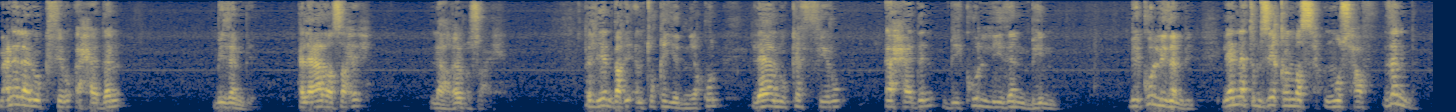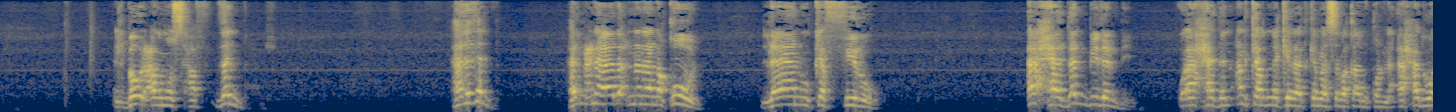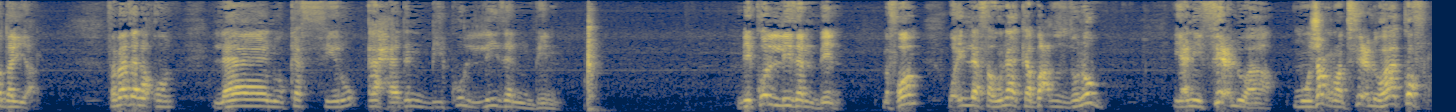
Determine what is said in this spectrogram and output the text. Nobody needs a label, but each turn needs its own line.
معنى لا نكفر أحدا بذنب. هل هذا صحيح؟ لا غير صحيح. بل ينبغي أن تقيد يقول لا نكفر أحدا بكل ذنب. بكل ذنب. لأن تمزيق المصحف ذنب. البول على المصحف ذنب. هذا ذنب. هل معنى هذا أننا نقول لا نكفر أحدا بذنب؟ وأحدا أنكر النكرات كما سبق أن قلنا أحد وضيار. فماذا نقول؟ لا نكفر أحدا بكل ذنب. بكل ذنب. مفهوم؟ وإلا فهناك بعض الذنوب يعني فعلها مجرد فعلها كفر.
